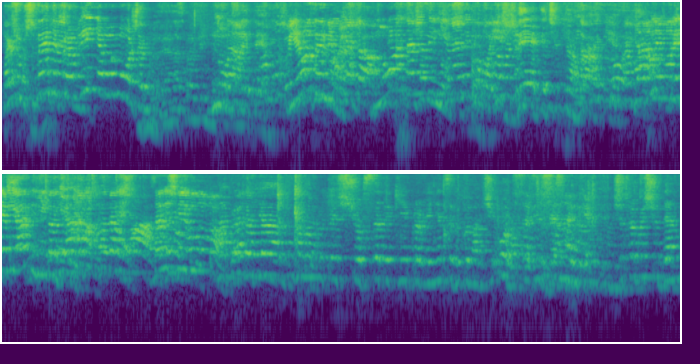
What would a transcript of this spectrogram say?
Так що члени правління ми можемо вносити. Вносимо, так, можемо вносити. Де ти читала? Залишний голова. Наприклад, я думала про те, що все-таки правління це виконавчий орган. Це знає, що треба щоденно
